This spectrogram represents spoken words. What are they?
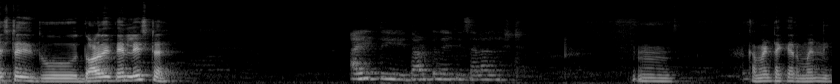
ಎಷ್ಟಿದ್ದು ದೊಡ್ಡದೈತೇನು ಲಿಸ್ಟ್ ಐತಿ ದೊಡ್ಡದೈತಿ ಸಲ ಲಿಸ್ಟ್ ಹ್ಞೂ ಕಮೆಂಟ್ ಹಾಕ್ಯಾರ ಮನ್ನಿ.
